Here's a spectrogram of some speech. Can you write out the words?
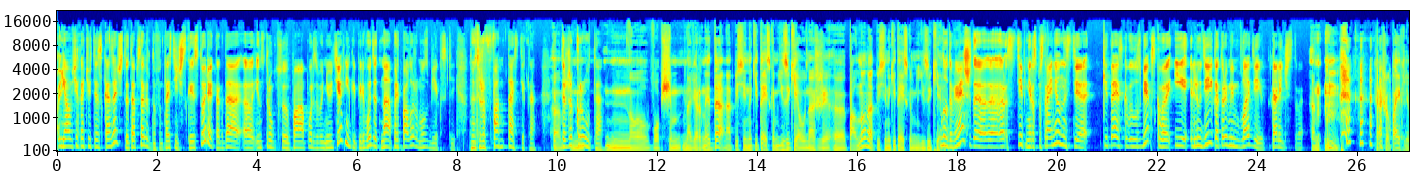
А- Я вообще хочу тебе сказать, что это абсолютно фантастическая история, когда э, инструкцию по пользованию техникой переводят на, предположим, узбекский. Но это же фантастика. Это А, же круто. Ну, в общем, наверное, да. Надписи на китайском языке. У нас же э, полно надписей на китайском языке. Ну, ты понимаешь, это э, степень распространенности китайского и узбекского и людей, которыми им владеют, количество. Хорошо, поехали.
